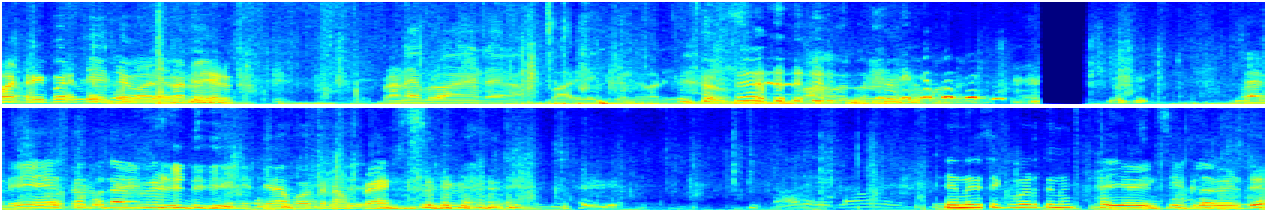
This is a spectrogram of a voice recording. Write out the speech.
బట్ రిపేర్ చేసేవారు ఎవరు లేరు ప్రణయ్ బ్రో అనేట ఆయన భారీ వ్యక్తి ఉంది వాడి దాన్ని వేసుకపోతే ఇంటికి తినబోతున్నాం ఫ్రెండ్స్ ఎందుకు సిగ్గుపడుతున్నా అయ్యో ఎన్ని సిగ్గులో పెడితే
